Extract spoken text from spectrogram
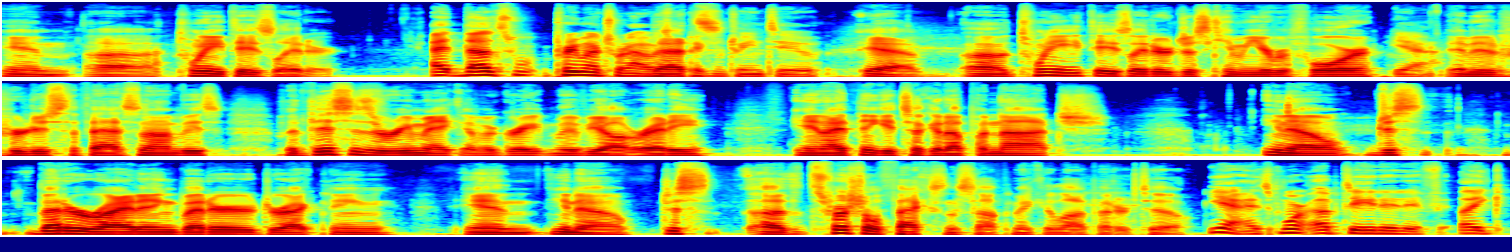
and uh, 28 Days Later. I, that's pretty much what I was That's- picking between two. Yeah, uh, 28 Days Later just came a year before. Yeah. And it produced the Fast Zombies. But this is a remake of a great movie already. And I think it took it up a notch. You know, just better writing, better directing, and, you know, just uh, special effects and stuff make it a lot better too. Yeah, it's more updated. If like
